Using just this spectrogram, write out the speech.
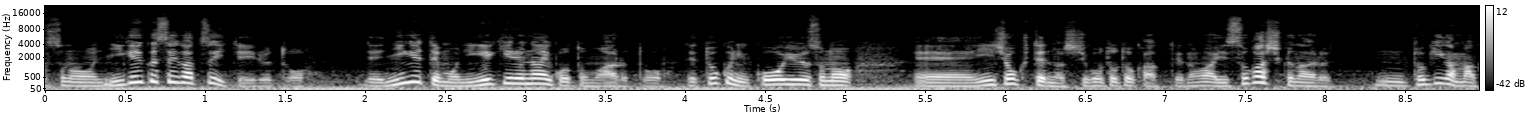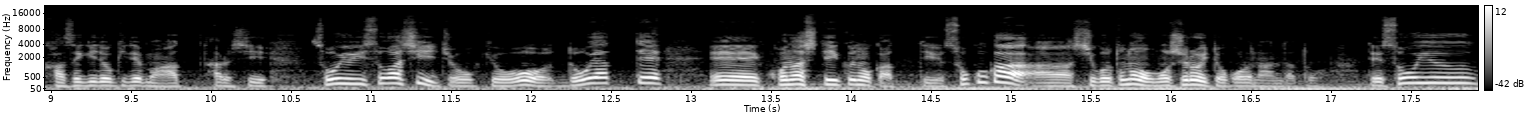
その逃げ癖がついていると。で、逃げても逃げきれないこともあると。で、特にこういうその、えー、飲食店の仕事とかっていうのは忙しくなる時がまあ稼ぎ時でもあるし、そういう忙しい状況をどうやって、えー、こなしていくのかっていう、そこが仕事の面白いところなんだと。で、そういう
